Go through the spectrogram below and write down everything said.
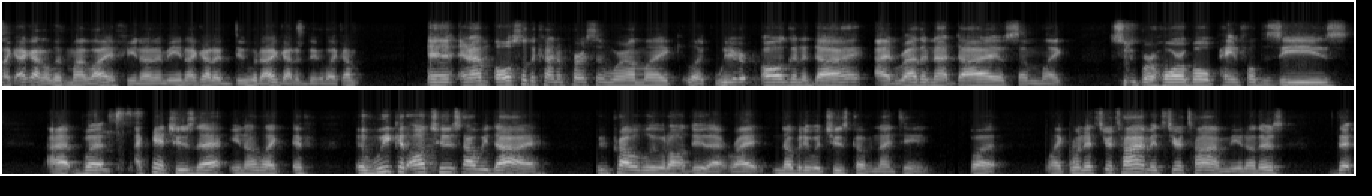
like I gotta live my life. You know what I mean? I gotta do what I gotta do. Like I'm, and and I'm also the kind of person where I'm like, look, we're all gonna die. I'd rather not die of some like super horrible, painful disease I, but I can't choose that. You know, like if if we could all choose how we die, we probably would all do that, right? Nobody would choose COVID nineteen. But like when it's your time, it's your time. You know, there's there,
